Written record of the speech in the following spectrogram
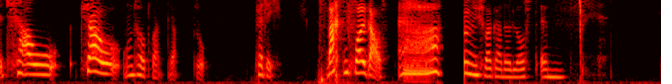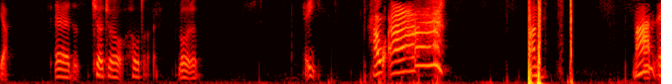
Ciao. Ciao und haut rein. Ja, so. Fertig. Mach die Folge aus. Ah, ich war gerade lost. Ähm, ja. Äh, ciao, ciao. Haut rein. Leute. Hey. Hau ah! Mann. Mann, ey.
